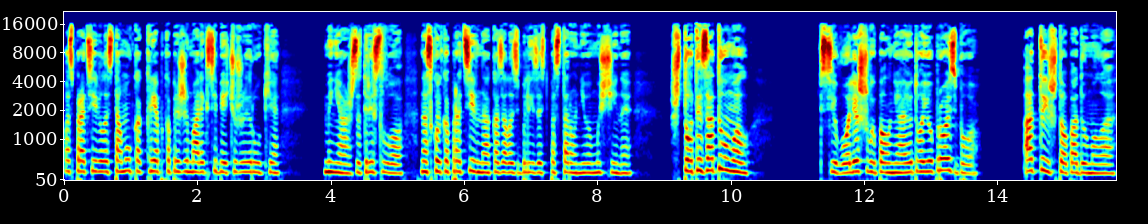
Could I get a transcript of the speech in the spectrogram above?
Воспротивилась тому, как крепко прижимали к себе чужие руки. Меня аж затрясло, насколько противно оказалась близость постороннего мужчины. «Что ты задумал?» «Всего лишь выполняю твою просьбу». «А ты что подумала?»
